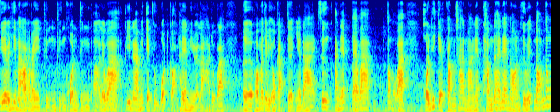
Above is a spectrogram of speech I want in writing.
นี่เป็นที่มาว่าทำไมถึงถึงคนถึงเรียกว่าพี่แนะนำให้เก็บทุกบทก่อนถ้ายังมีเวลาถูกป่ะเออเพราะมันจะมีโอกาสเจออย่างเงี้ยได้ ซึ่งอันนี้แปลว่าต้องบอกว่าคนที่เก็บฟังก์ชันมาเนี่ยทำได้แน่นอนคือน้องไม่ต้อง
